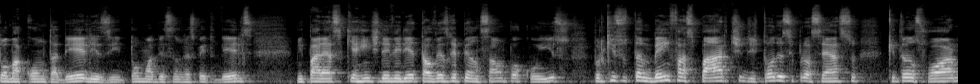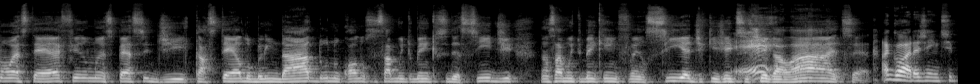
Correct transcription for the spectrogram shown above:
toma conta deles e toma uma decisão a respeito deles. Me parece que a gente deveria talvez repensar um pouco isso, porque isso também faz parte de todo esse processo que transforma o STF numa espécie de castelo blindado, no qual não se sabe muito bem o que se decide, não sabe muito bem quem influencia, de que jeito é. se chega lá, etc. Agora, gente,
